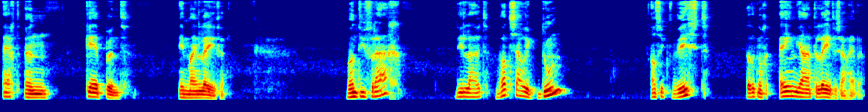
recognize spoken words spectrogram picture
echt een keerpunt in mijn leven. Want die vraag die luidt: wat zou ik doen als ik wist dat ik nog één jaar te leven zou hebben?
